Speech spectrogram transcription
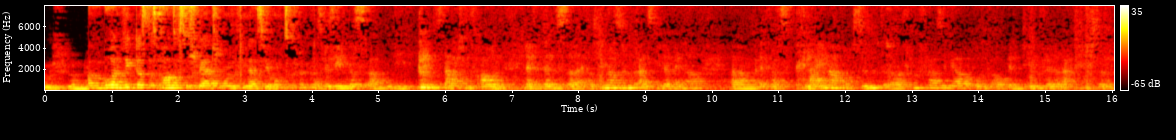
durchführen. Ähm, woran liegt das, dass Frauen sich so schwer tun, Finanzierung zu finden? Dass wir sehen, dass ähm, die Startups von Frauen in der Tendenz äh, etwas jünger sind als die der Männer ähm, etwas kleiner noch sind, äh, frühphasiger und auch in Themenfeldern aktiv sind,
